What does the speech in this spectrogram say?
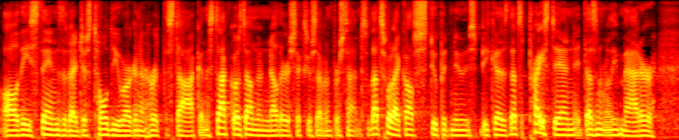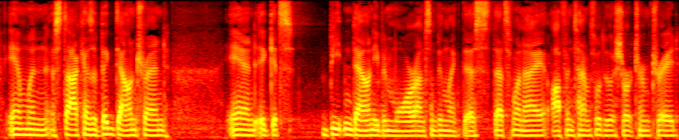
all these things that I just told you are going to hurt the stock. And the stock goes down another six or 7%. So that's what I call stupid news because that's priced in. It doesn't really matter. And when a stock has a big downtrend and it gets beaten down even more on something like this, that's when I oftentimes will do a short term trade.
